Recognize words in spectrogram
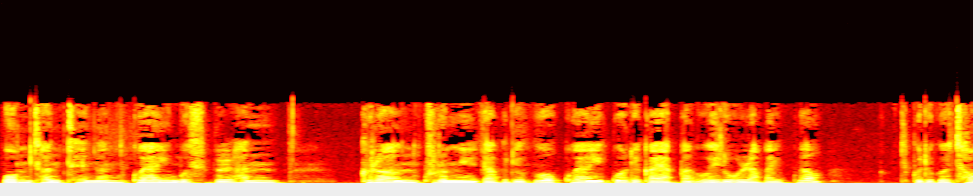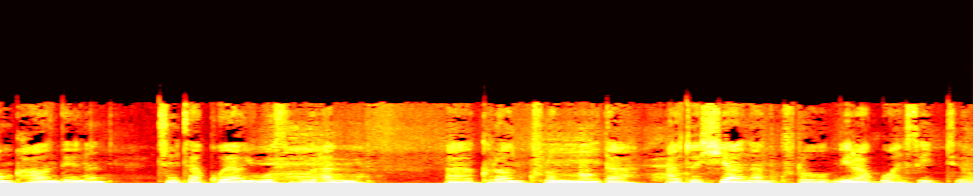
몸 전체는 고양이 모습을 한 그런 구름입니다. 그리고 고양이 꼬리가 약간 위로 올라가 있고요. 그리고 정 가운데는 진짜 고양이 모습을 한 아, 그런 구름입니다. 아주 희한한 구름이라고 할 수 있죠.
